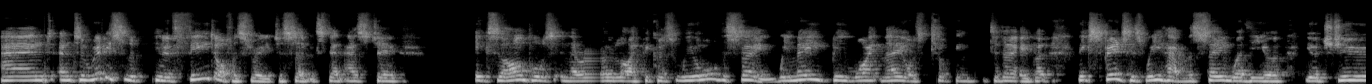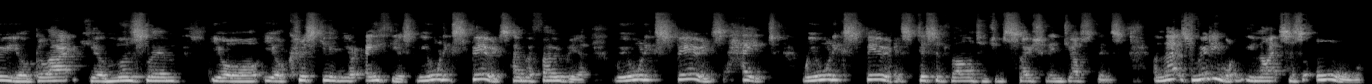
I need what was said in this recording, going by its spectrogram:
and and to really sort of you know feed off us really to a certain extent as to examples in their own life because we're all the same. We may be white males talking today, but the experiences we have are the same whether you're you're Jew, you're black, you're Muslim, you're you're Christian, you're atheist. We all experience homophobia. We all experience hate. We all experience disadvantage and social injustice. And that's really what unites us all.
